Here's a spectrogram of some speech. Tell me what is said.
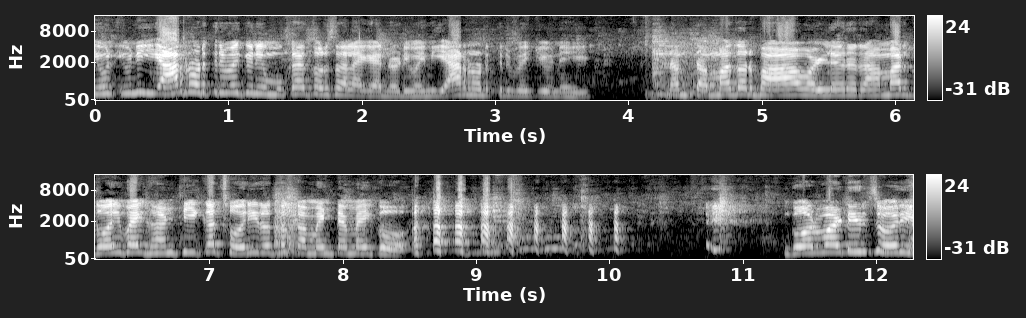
ಇವ್ನು ಇವ್ನಿಗೆ ಯಾರು ನೋಡ್ತಿರ್ಬೇಕು ನೀವು ಮುಖ ತೋರಿಸಲ್ಲ ನೋಡಿ ಇವನ್ ಯಾರು ನೋಡ್ತಿರ್ಬೇಕು ಇವನಿಗೆ? ನಮ್ಮ ತಮ್ಮದವ್ರು ಭಾಳ ಒಳ್ಳೆಯವ್ರ. ಹಮಾರ್ ದೋಯ್ ಬೈ ಘಂಟಿ ಈಗ ಸೋರಿ ಇರೋದು ಕಮೆಂಟ್ ಮೈಕು. ಗೋರ್ವಾಟಿನ ಸೋರಿ.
